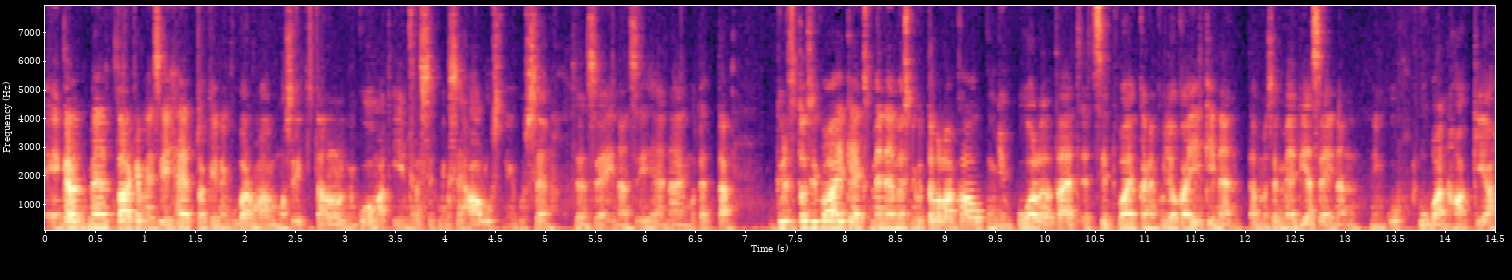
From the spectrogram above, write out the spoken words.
enkä nyt mene tarkemmin siihen, että toki niin kuin varmaan musiikkitalolla on niin kuin omat intressit, miksi se halusi niin kuin sen, sen seinän siihen ja näin, mutta että kyllä se tosi vaikeaksi menee myös niin kuin tavallaan kaupungin puolelta, että, että sit vaikka niin kuin joka ikinen tämmöisen mediaseinän niin kuin luvanhakija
